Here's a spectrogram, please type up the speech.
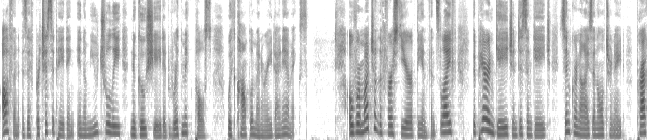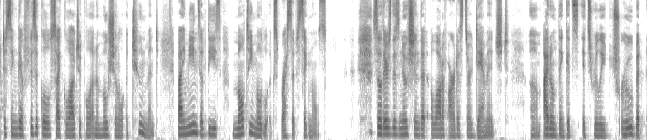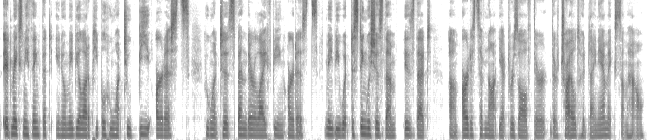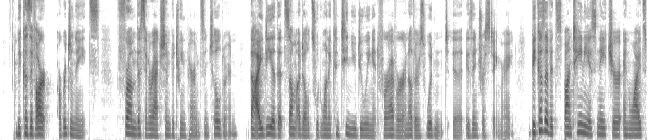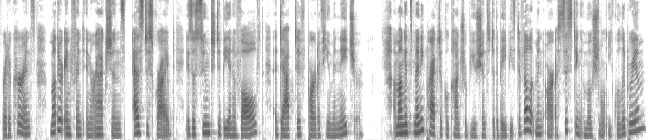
often as if participating in a mutually negotiated rhythmic pulse with complementary dynamics. Over much of the first year of the infant's life, the pair engage and disengage, synchronize and alternate, practicing their physical, psychological, and emotional attunement by means of these multimodal expressive signals. So there's this notion that a lot of artists are damaged. Um, I don't think it's it's really true, but it makes me think that you know maybe a lot of people who want to be artists who want to spend their life being artists. Maybe what distinguishes them is that um, artists have not yet resolved their their childhood dynamics somehow. Because if art originates from this interaction between parents and children, the idea that some adults would want to continue doing it forever and others wouldn't uh, is interesting, right? Because of its spontaneous nature and widespread occurrence, mother infant interactions, as described, is assumed to be an evolved, adaptive part of human nature. Among its many practical contributions to the baby's development are assisting emotional equilibrium,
